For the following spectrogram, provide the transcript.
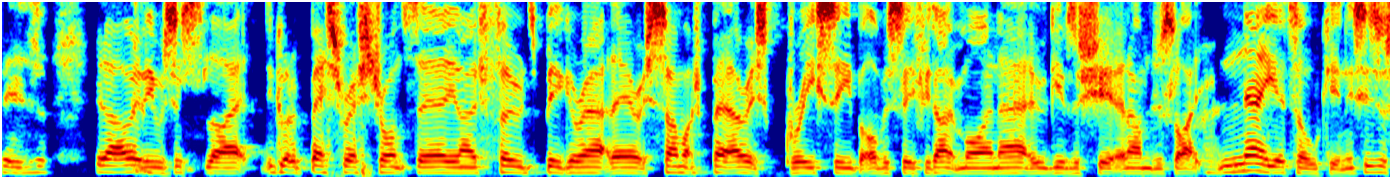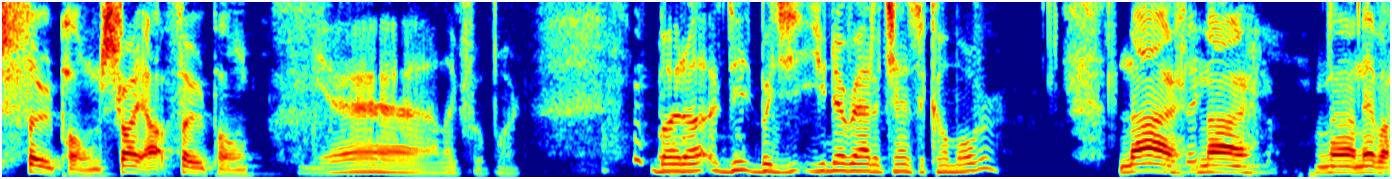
You know, and he was just like, you've got the best restaurants there. You know, food's bigger out there. It's so much better. It's greasy, but obviously, if you don't mind that, who gives a shit? And I'm just like, Right. now you're talking. This is just food porn, straight up food porn. yeah, I like food porn. But uh, did, but you, never had a chance to come over? No, no, no, never.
